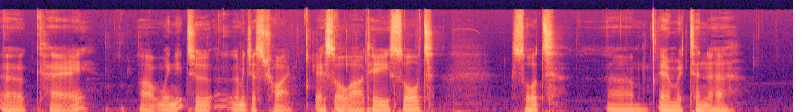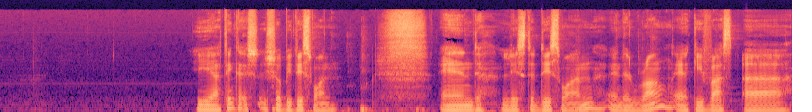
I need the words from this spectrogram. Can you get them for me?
Okay. Uh, we need to, let me just try. S-O-R-T, sort, sort, um, and return a, yeah, I think it, sh it should be this one and list this one and then run and give us a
